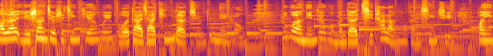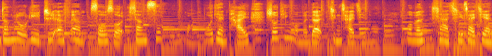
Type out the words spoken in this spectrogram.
好了，以上就是今天微博大家听的全部内容。如果您对我们的其他栏目感兴趣，欢迎登录荔枝 FM 搜索相思湖广播电台，收听我们的精彩节目。我们下期再见。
